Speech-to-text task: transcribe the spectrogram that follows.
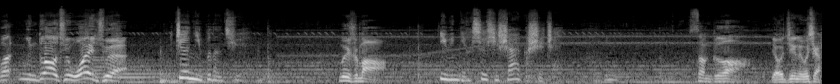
喂，你们都要去，我也去。只有你不能去。为什么？因为你要休息十二个时辰。三哥，姚金留下。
